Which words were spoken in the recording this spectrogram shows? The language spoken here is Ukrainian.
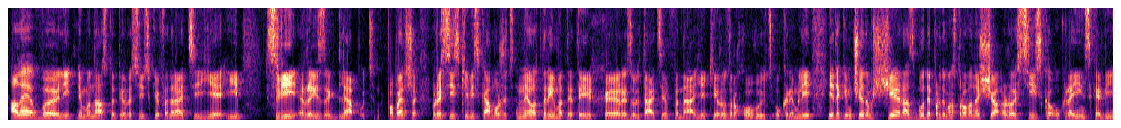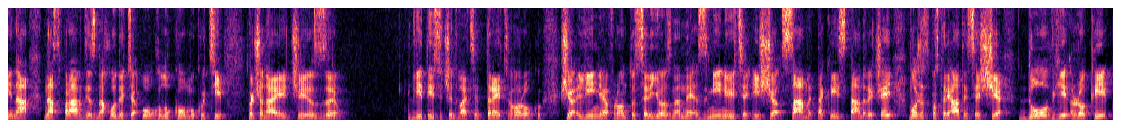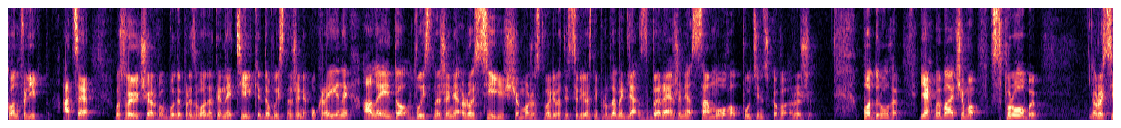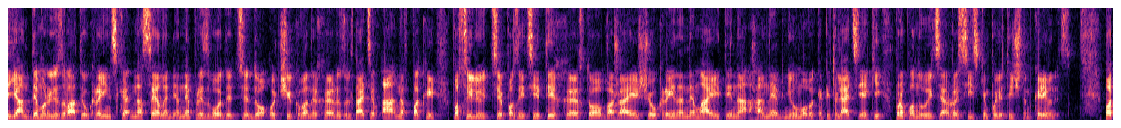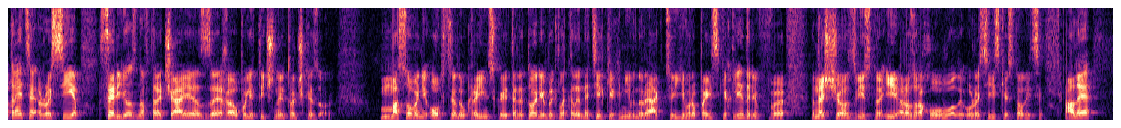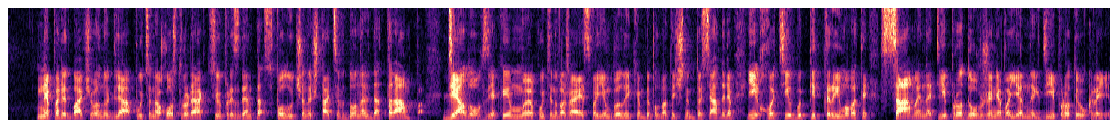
Але в літньому наступі Російської Федерації є і свій ризик для Путіна. По-перше, російські війська можуть не отримати тих е, результатів, на які розраховують у Кремлі, і таким чином ще раз буде продемонстровано, що російсько-українська війна насправді знаходиться у глухому куті, починаючи з 2023 року, що лінія фронту серйозно не змінюється, і що саме такий стан речей може спостерігатися ще довгі роки конфлікту. А це у свою чергу буде призводити не тільки до виснаження України, але й до виснаження Росії, що може створювати серйозні проблеми для збереження самого путінського режиму. По-друге, як ми бачимо, спроби росіян деморалізувати українське населення не призводять до очікуваних результатів, а навпаки, посилюють позиції тих, хто вважає, що Україна не має йти на ганебні умови капітуляції, які пропонуються російським політичним керівництвом. По-третє, Росія серйозно втрачає з геополітичної точки зору. Масовані обстріли української території викликали не тільки гнівну реакцію європейських лідерів, е, на що, звісно, і розраховували у російській столиці, але непередбачувану для Путіна гостру реакцію президента Сполучених Штатів Дональда Трампа, діалог з яким е, Путін вважає своїм великим дипломатичним досягненням і хотів би підтримувати саме на тлі продовження воєнних дій проти України.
